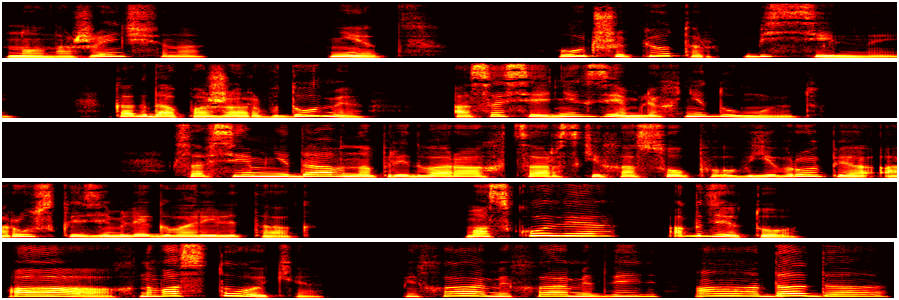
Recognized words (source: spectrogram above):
Но она женщина. Нет, лучше Петр бессильный. Когда пожар в доме, о соседних землях не думают. Совсем недавно при дворах царских особ в Европе о русской земле говорили так. «Московия? А где то? Ах, на востоке. Меха, меха, медведи. А, да-да,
